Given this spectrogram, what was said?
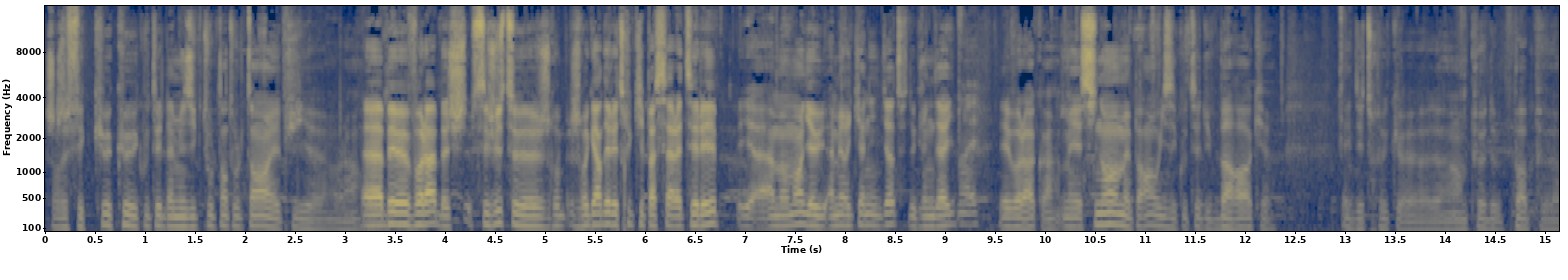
Genre, j'ai fait que, que écouter de la musique tout le temps, tout le temps, et puis euh, voilà. Euh, ben, euh, voilà, ben, je- c'est juste, euh, je, re- je regardais les trucs qui passaient à la télé, et à un moment, il y a eu American Idiot de Green Day, Ouais. et voilà quoi. Mais sinon, mes parents, oui, ils écoutaient du baroque et des trucs euh, un peu de pop, euh,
